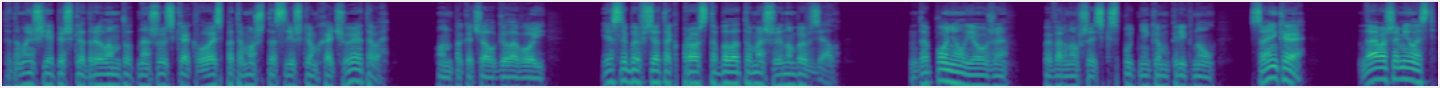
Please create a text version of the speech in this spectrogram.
Ты думаешь, я пешкадрылом тут ношусь как лось, потому что слишком хочу этого?» Он покачал головой. Если бы все так просто было, то машину бы взял». «Да понял я уже», — повернувшись к спутникам, крикнул. «Санька!» «Да, ваша милость!»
